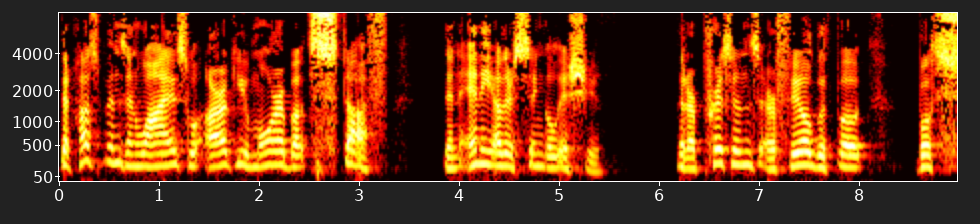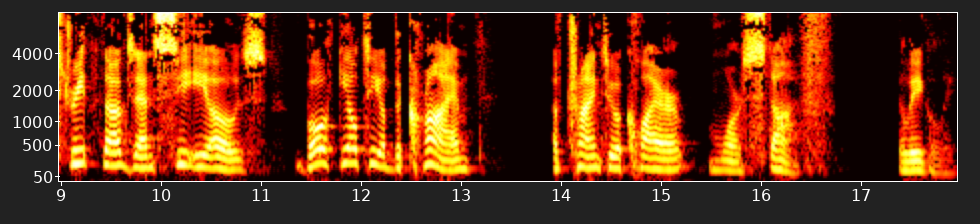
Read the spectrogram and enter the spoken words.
That husbands and wives will argue more about stuff than any other single issue. That our prisons are filled with both, both street thugs and CEOs, both guilty of the crime of trying to acquire more stuff illegally.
